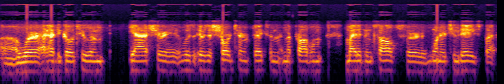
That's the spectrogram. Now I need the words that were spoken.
uh, where I had to go to him yeah, sure, it was it was a short term fix, and, and the problem might have been solved for one or two days, but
